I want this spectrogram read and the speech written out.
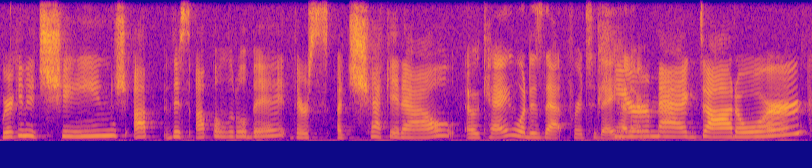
We're going to change up this up a little bit. There's a check it out Okay, what is that for today, Heather? peermag.org.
